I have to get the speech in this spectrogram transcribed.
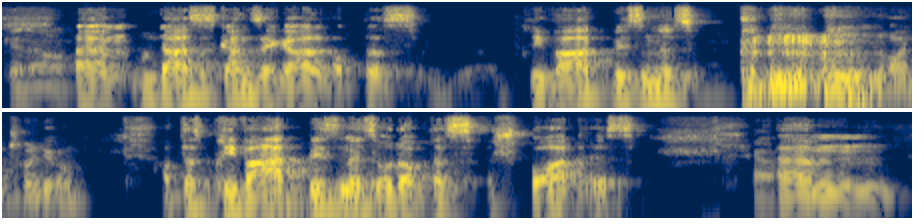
Genau. Ähm, und da ist es ganz egal, ob das Privatbusiness, oh, Entschuldigung, ob das Privatbusiness oder ob das Sport ist. Ja. Ähm,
